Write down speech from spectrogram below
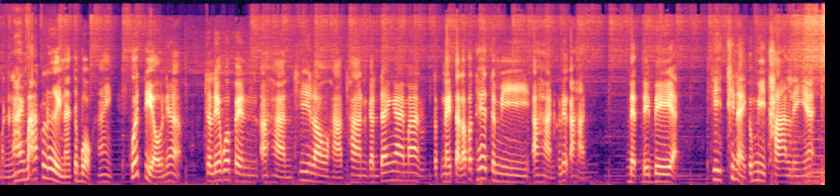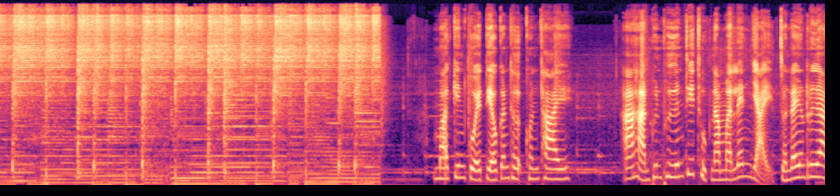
มันง่ายมากเลยนะจะบอกให้ก๋วยเตี๋ยวเนี่ย จะเรียกว่าเป็นอาหารที่เราหาทานกันได้ง่ายมาก ในแต่ละประเทศจะมีอาหารเขาเรียกอาหารแบบเบเบอะที่ที่ไหนก็มีทานอะไรเงี้ยมากินก๋วยเตี๋ยวกันเถอะคนไทย อาหารพื้นๆที่ถูกนำมาเล่นใหญ่จนได้เรื่อง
